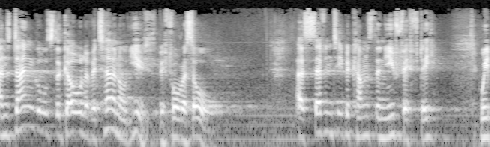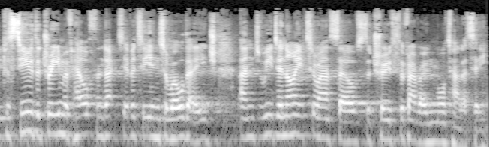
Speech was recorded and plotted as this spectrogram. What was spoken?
and dangles the goal of eternal youth before us all. As 70 becomes the new 50, we pursue the dream of health and activity into old age, and we deny to ourselves the truth of our own mortality.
